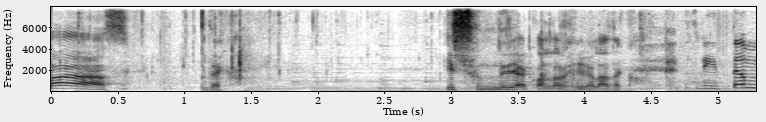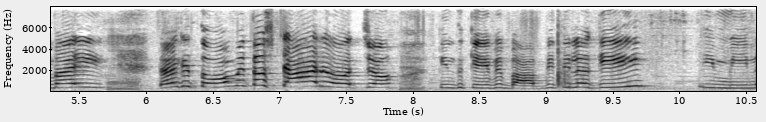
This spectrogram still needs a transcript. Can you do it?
বাস দেখো কি সুন্দরিয়া কলর গেল দেখো প্রীতম ভাই তাহলে তুমি তো স্টার হচ্ছ কিন্তু কেবে ভাবিছিল কি এই মীন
